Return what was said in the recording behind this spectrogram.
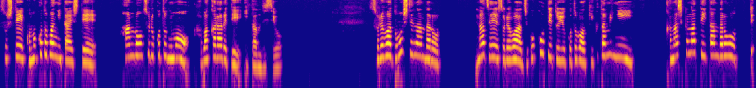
そしてこの言葉に対して反論することにもはばかられていたんですよ。それはどうしてなんだろう？なぜそれは自己肯定という言葉を聞くために悲しくなっていたんだろうって？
